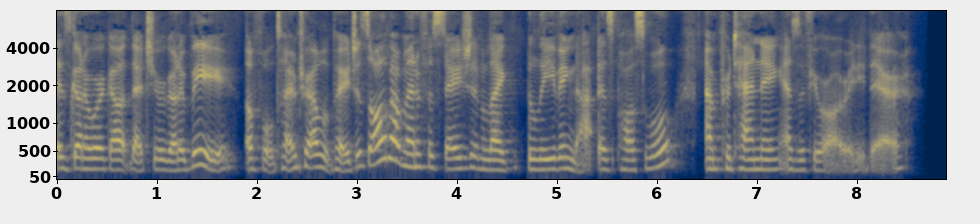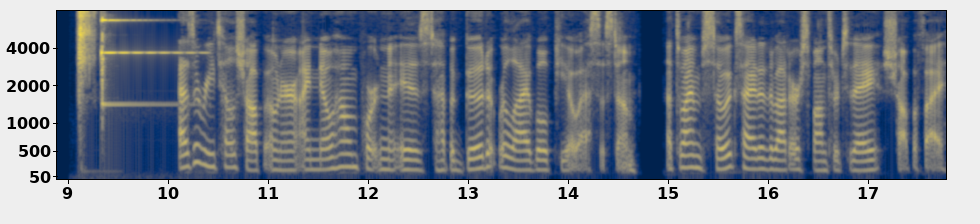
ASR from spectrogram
it's going to work out that you're going to be a full time travel page. It's all about manifestation, like believing that is possible and pretending as if you're already there. As a retail shop owner, I know how important it is to have a good, reliable POS system. That's why I'm so excited about our sponsor today, Shopify.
